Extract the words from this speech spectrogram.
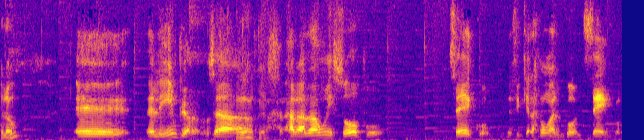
Hello. eh, limpia. O sea, ok. agarra un hisopo seco, ni siquiera con alcohol, seco,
